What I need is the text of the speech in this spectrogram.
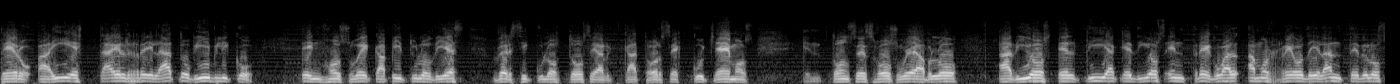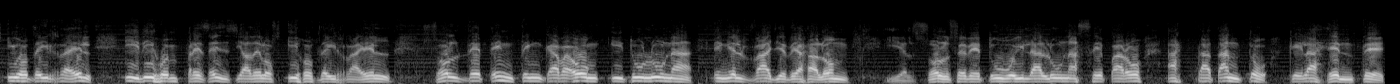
Pero ahí está el relato bíblico en Josué capítulo 10, versículos 12 al 14. Escuchemos. Entonces Josué habló a Dios el día que Dios entregó al amorreo delante de los hijos de Israel y dijo en presencia de los hijos de Israel, Sol detente en Gabaón y tu luna en el valle de Ajalón. Y el sol se detuvo y la luna se paró hasta tanto que la gente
